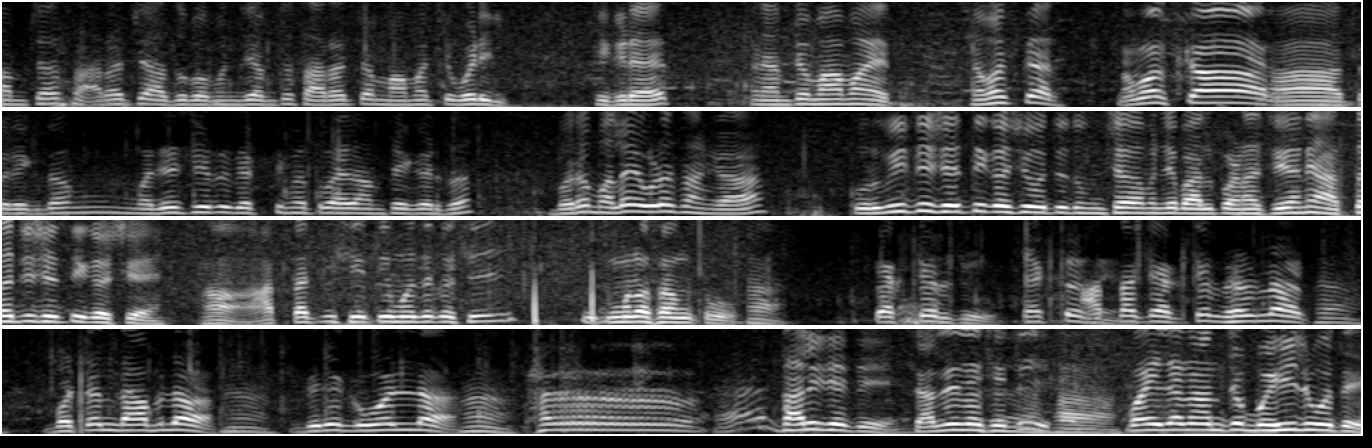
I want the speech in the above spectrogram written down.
आमच्या साराचे आजोबा म्हणजे आमच्या साराच्या मामाचे वडील इकडे आहेत आणि आमचे मामा आहेत. नमस्कार. नमस्कार. हा तर एकदम मजेशीर व्यक्तिमत्व आहे आमच्या इकडचं. बरं मला एवढं सांगा पूर्वीची शेती कशी होती तुमच्या म्हणजे बालपणाची आणि आताची शेती कशी आहे? हा आताची शेती म्हणजे कशी मी तुम्हाला सांगतो. हा. ट्रॅक्टरची. ट्रॅक्टर आता ट्रॅक्टर धरलं बटन दाबलं ब्रेक हा. थर्र. हा, झाली शेती. चालेल ना शेती? पहिल्यानं आमचे बैल होते.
